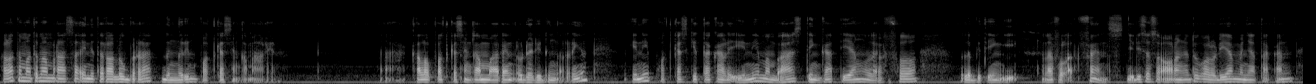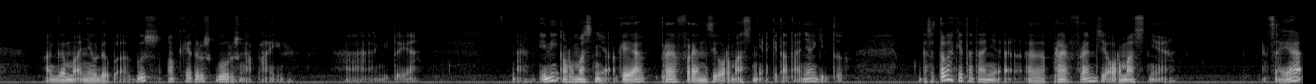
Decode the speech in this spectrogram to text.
Kalau teman-teman merasa ini terlalu berat dengerin podcast yang kemarin Nah, kalau podcast yang kemarin udah didengerin, ini podcast kita kali ini membahas tingkat yang level lebih tinggi, level advance. Jadi seseorang itu kalau dia menyatakan agamanya udah bagus, oke okay, terus gue harus ngapain? Nah, gitu ya. Nah, ini ormasnya, oke okay ya, preferensi ormasnya. Kita tanya gitu. Nah, setelah kita tanya uh, preferensi ormasnya, saya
